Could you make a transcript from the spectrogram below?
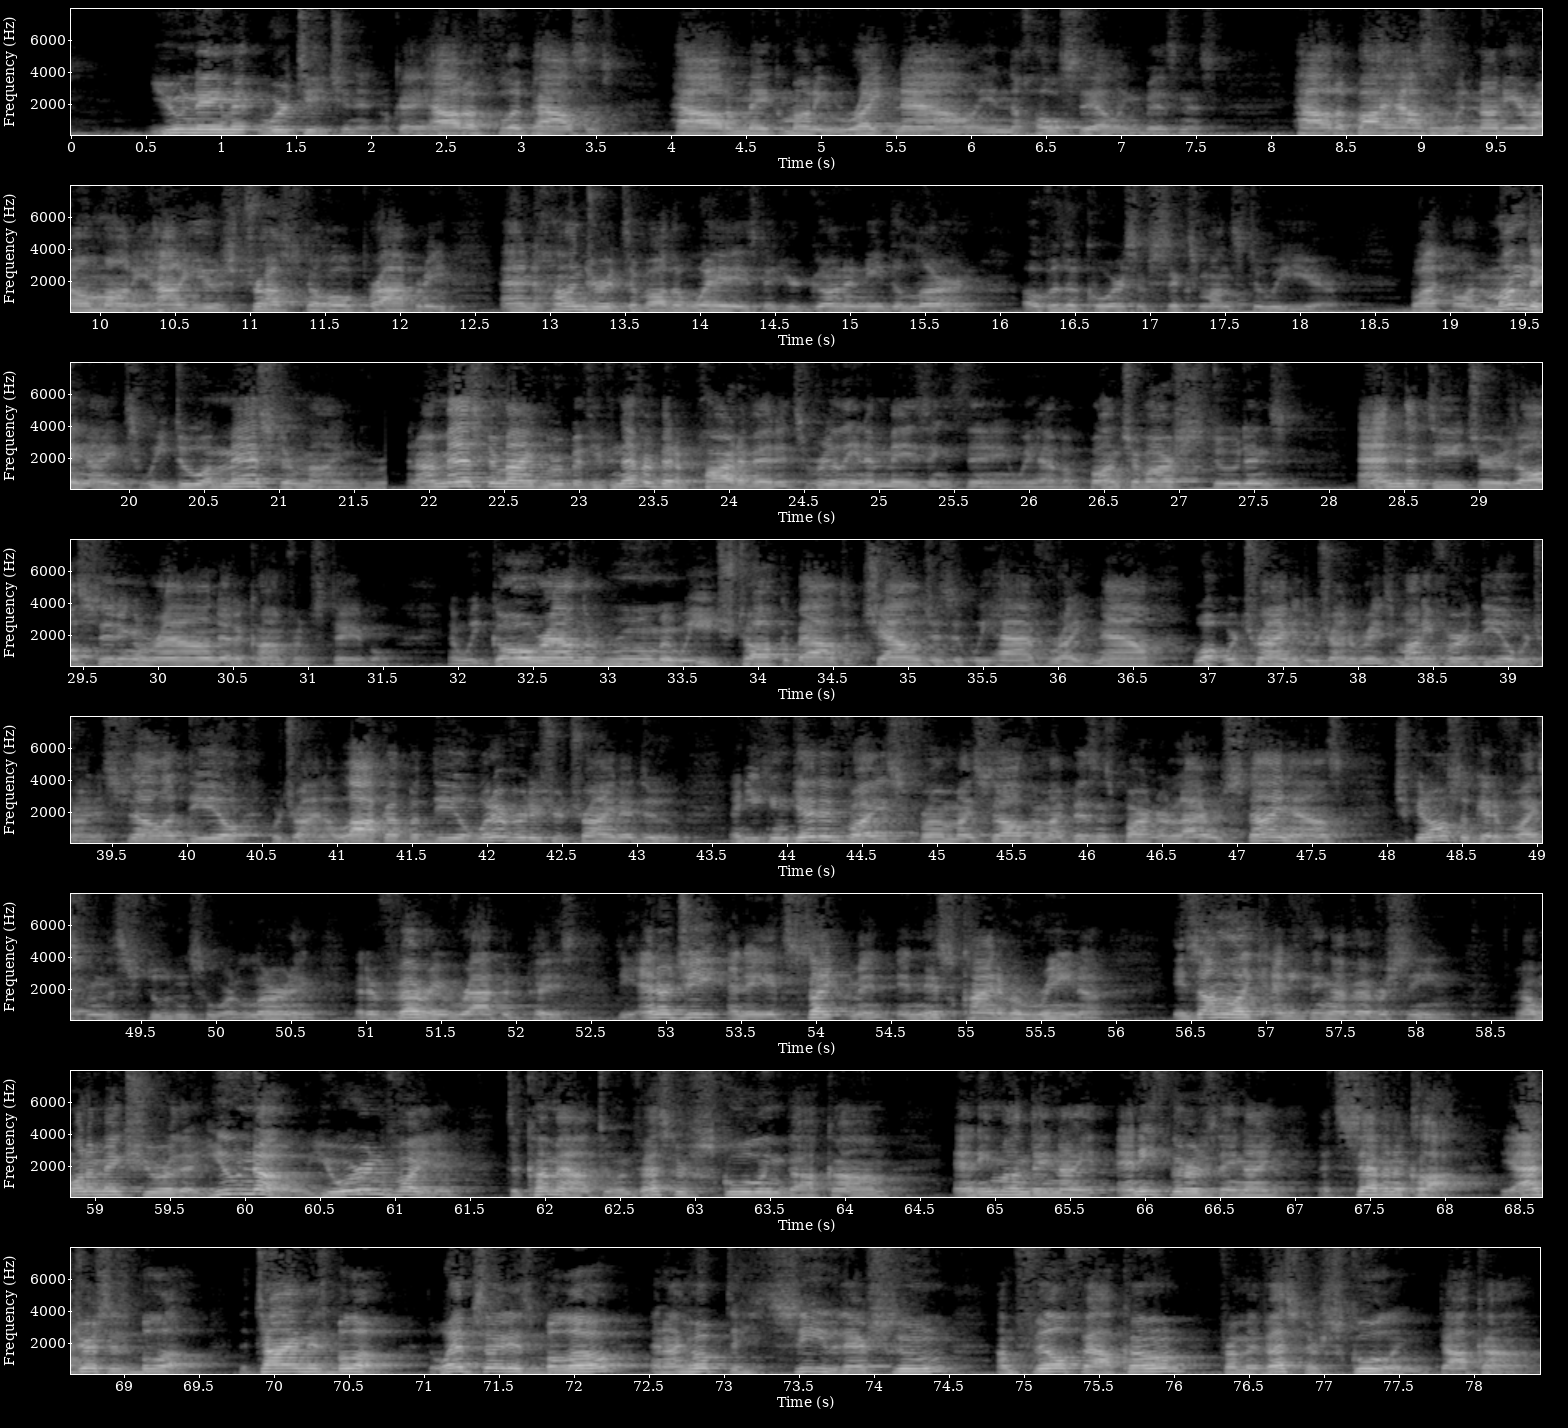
You name it, we're teaching it. Okay, how to flip houses, how to make money right now in the wholesaling business, how to buy houses with none of your own money, how to use trust to hold property, and hundreds of other ways that you're going to need to learn over the course of six months to a year. But on Monday nights, we do a mastermind group. And our mastermind group, if you've never been a part of it, it's really an amazing thing. We have a bunch of our students and the teachers all sitting around at a conference table. And we go around the room and we each talk about the challenges that we have right now, what we're trying to do. We're trying to raise money for a deal, we're trying to sell a deal, we're trying to lock up a deal, whatever it is you're trying to do. And you can get advice from myself and my business partner, Larry Steinhouse. But you can also get advice from the students who are learning at a very rapid pace. The energy and the excitement in this kind of arena is unlike anything I've ever seen. And I want to make sure that you know you're invited to come out to investorschooling.com any Monday night, any Thursday night at 7 o'clock. The address is below. The time is below. The website is below, and I hope to see you there soon. I'm Phil Falcone from InvestorSchooling.com.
